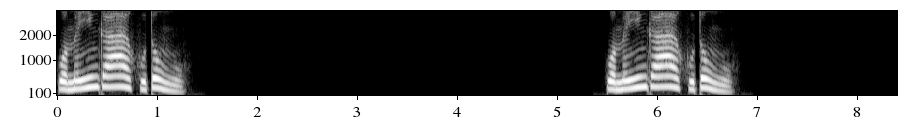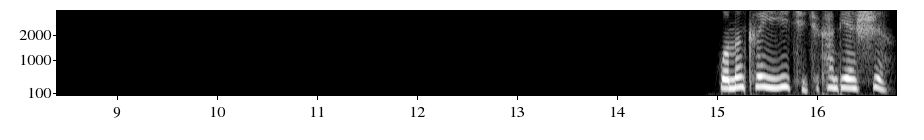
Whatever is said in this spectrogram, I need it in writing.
我们应该爱护动物。我们应该爱护动物。我们可以一起去看电视。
